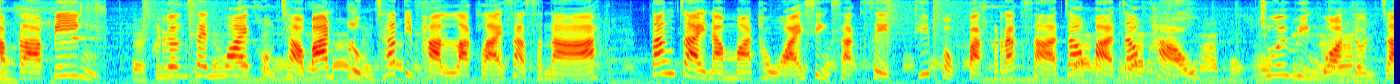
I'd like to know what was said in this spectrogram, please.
าบิเหล้ายาปลาปิ้ง เครื่องเส้นไหว้ของชาวบ้านกลุ่มชาติพันธุ์หลากหลายศาสนา ตั้งใจนำมาถวายสิ่งศักดิ์สิทธิ์ที่ปกปักรักษาเจ้าป่าเจ้าเขา ช่วยวิงวอนดลใจ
